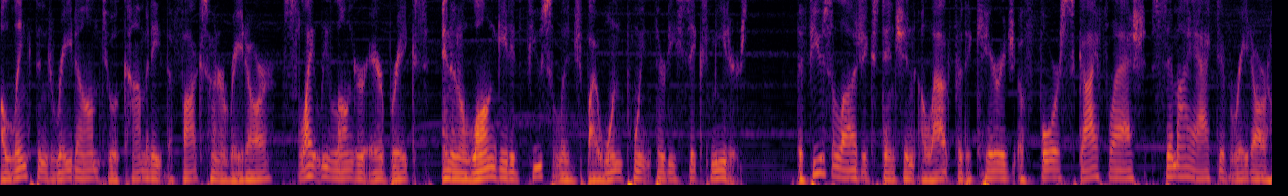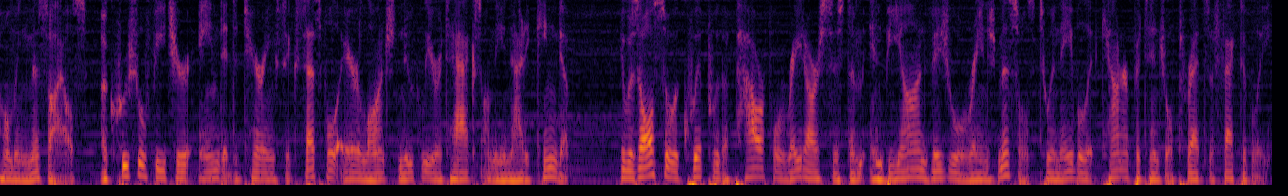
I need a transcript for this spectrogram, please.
a lengthened radome to accommodate the Foxhunter radar, slightly longer air brakes, and an elongated fuselage by 1.36 meters. The fuselage extension allowed for the carriage of four Skyflash semi-active radar homing missiles, a crucial feature aimed at deterring successful air-launched nuclear attacks on the United Kingdom. It was also equipped with a powerful radar system and beyond visual range missiles to enable it counter potential threats effectively.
